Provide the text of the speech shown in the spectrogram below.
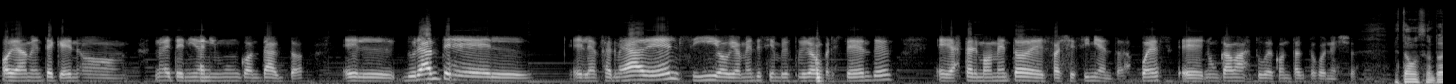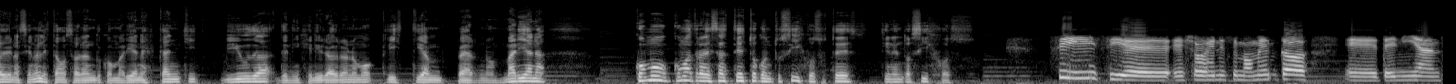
obviamente que no, no he tenido ningún contacto. El, durante el, la enfermedad de él, sí, obviamente siempre estuvieron presentes, eh, hasta el momento del fallecimiento. Después eh, nunca más tuve contacto con ellos. Estamos en Radio Nacional, estamos hablando con Mariana Scanchi, viuda del ingeniero agrónomo Cristian Perno. Mariana, ¿cómo, ¿cómo atravesaste esto con tus hijos? Ustedes tienen dos hijos. Sí, sí, eh, ellos en ese momento eh, tenían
